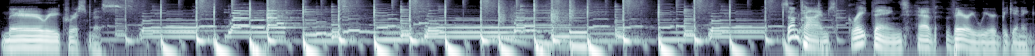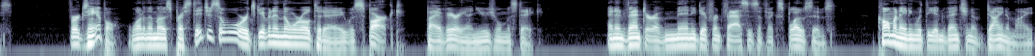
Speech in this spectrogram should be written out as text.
Merry Christmas. Sometimes great things have very weird beginnings. For example, one of the most prestigious awards given in the world today was sparked by a very unusual mistake. An inventor of many different facets of explosives, culminating with the invention of dynamite,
